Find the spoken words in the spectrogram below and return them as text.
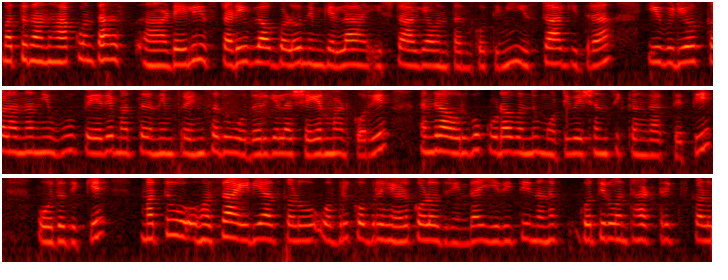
ಮತ್ತು ನಾನು ಹಾಕುವಂತಹ ಡೈಲಿ ಸ್ಟಡಿ ವ್ಲಾಗ್ಗಳು ನಿಮಗೆಲ್ಲ ಇಷ್ಟ ಆಗ್ಯಾವ ಅಂತ ಅಂದ್ಕೋತೀನಿ ಇಷ್ಟ ಆಗಿದ್ರೆ ಈ ವಿಡಿಯೋಸ್ಗಳನ್ನು ನೀವು ಬೇರೆ ಮತ್ತು ನಿಮ್ಮ ಫ್ರೆಂಡ್ಸ್ ಅದು ಓದೋರಿಗೆಲ್ಲ ಶೇರ್ ಮಾಡ್ಕೊರಿ. ಅಂದ್ರೆ ಅವ್ರಿಗೂ ಕೂಡ ಒಂದು ಮೋಟಿವೇಶನ್ ಸಿಕ್ಕಂಗೆ ಆಗ್ತೈತಿ ಓದೋದಕ್ಕೆ. ಮತ್ತು ಹೊಸ ಐಡಿಯಾಸ್ಗಳು ಒಬ್ರಿಗೊಬ್ರು ಹೇಳ್ಕೊಳ್ಳೋದ್ರಿಂದ ಈ ರೀತಿ ನನಗೆ ಗೊತ್ತಿರುವಂತಹ ಟ್ರಿಕ್ಸ್ಗಳು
